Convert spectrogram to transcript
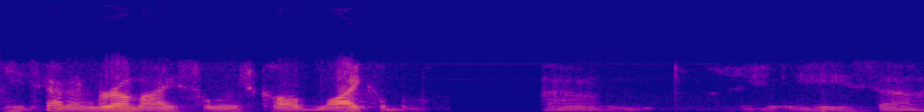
he's got a real nice horse called Likeable. Um, he's uh,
